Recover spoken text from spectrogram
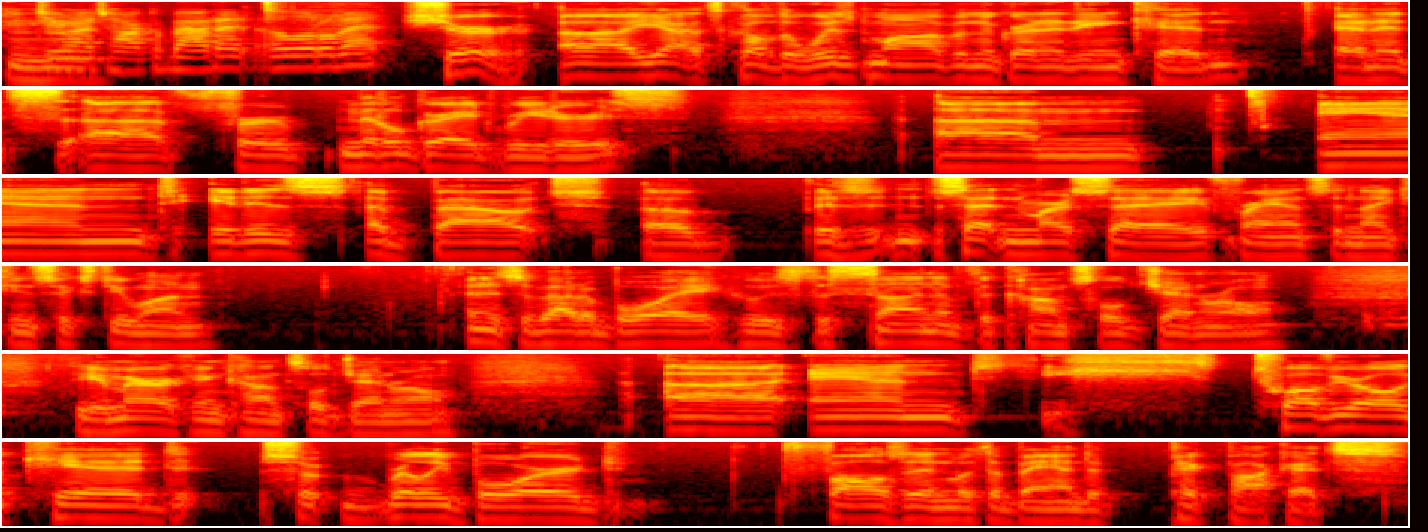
Do Mhm. you want to talk about it a little bit? Sure. Uh, yeah, it's called The Whiz Mob and the Grenadine Kid, and it's uh, for middle grade readers. Um, and it is about a, is set in Marseille, France, in 1961. And it's about a boy who is the son of the consul general, the American consul general. Uh, and 12 year old kid, so really bored, falls in with a band of pickpockets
